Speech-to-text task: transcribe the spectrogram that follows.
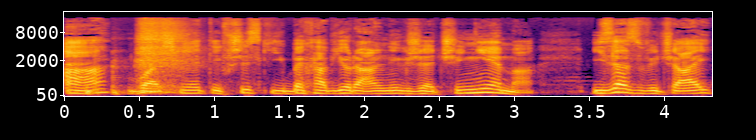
A właśnie tych wszystkich behawioralnych rzeczy nie ma. I zazwyczaj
